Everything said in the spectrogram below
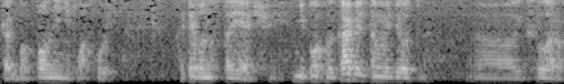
как бы вполне неплохой хотя бы настоящий. Неплохой кабель там идет, э, XLR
